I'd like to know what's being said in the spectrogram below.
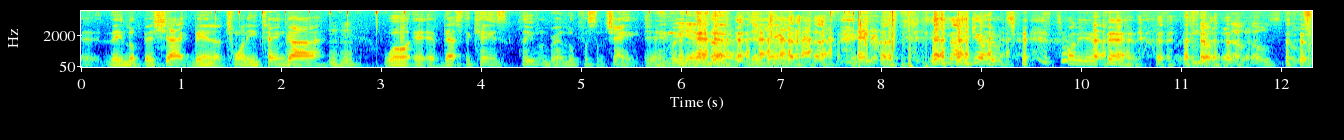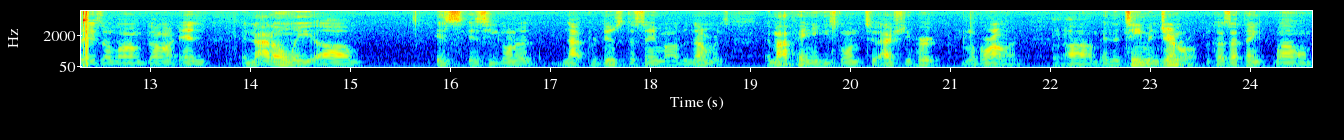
uh, they looked at Shaq being a 2010 guy. Mm-hmm. Well, if that's the case, Cleveland better look for some change. But yeah, they're better. They're better. And He's not giving them 20 and 10. no, no, those those days are long gone. And and not only um, is is he going to not produce the same amount of numbers, in my opinion, he's going to actually hurt LeBron um, and the team in general because I think um,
